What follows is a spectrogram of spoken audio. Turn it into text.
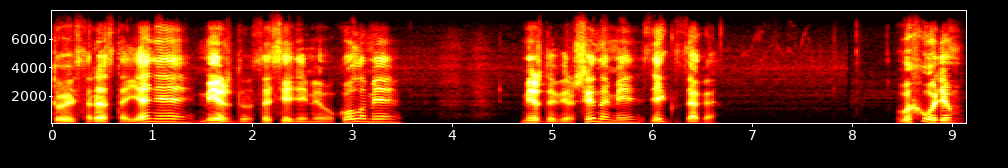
то есть расстояние между соседними уколами, между вершинами зигзага. Выходим.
